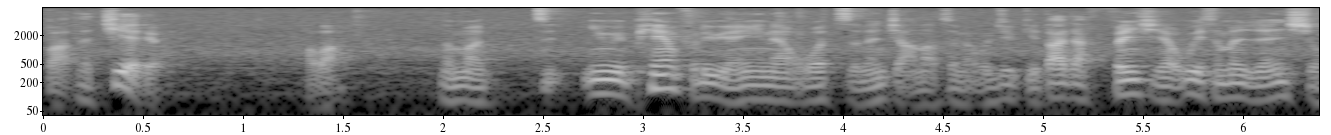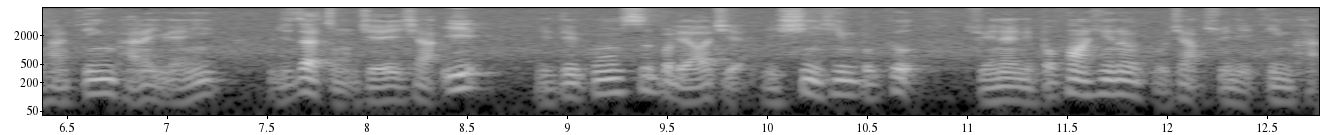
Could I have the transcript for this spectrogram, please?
把它戒掉，好吧？那么这因为篇幅的原因呢，我只能讲到这里。我就给大家分析一下为什么人喜欢盯盘的原因。我就再总结一下：一，你对公司不了解，你信心不够，所以呢你不放心那个股价，所以你盯盘；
